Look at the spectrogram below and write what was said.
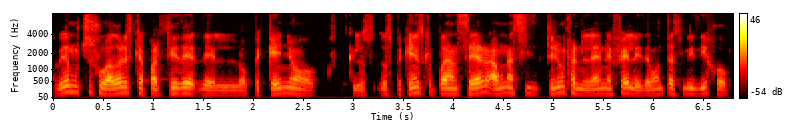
ha habido muchos jugadores que a partir de, lo pequeño, que los, pequeños que puedan ser, aún así triunfan en la NFL. Y Devonta Smith dijo,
